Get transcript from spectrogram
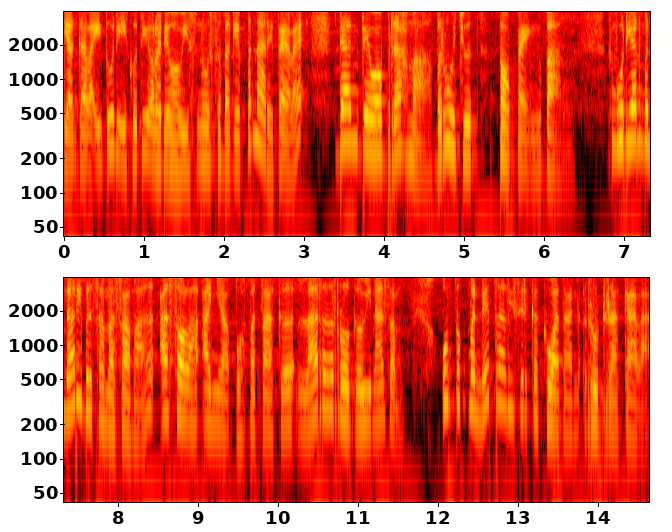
yang kala itu diikuti oleh Dewa Wisnu sebagai penari telek dan Dewa Brahma berwujud topeng bang. Kemudian menari bersama-sama Asolah Anyapuh Petake Lara Rogawinasem untuk menetralisir kekuatan Rudra Kala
